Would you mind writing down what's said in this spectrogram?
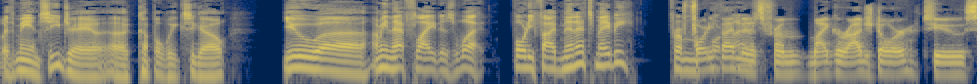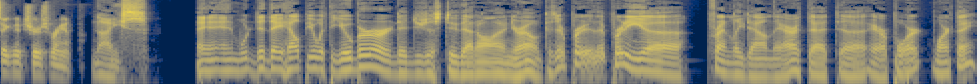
with me and CJ a, a couple weeks ago, you, uh, I mean, that flight is what, 45 minutes maybe? From 45 Myers? minutes from my garage door to Signature's ramp. Nice. And, and did they help you with the Uber, or did you just do that all on your own? Because they're pretty, they're pretty uh, friendly down there at that uh, airport, weren't they?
